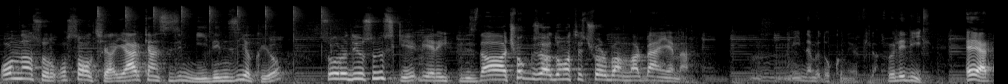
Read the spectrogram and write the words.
Ondan sonra o salça yerken sizin midenizi yakıyor. Sonra diyorsunuz ki bir yere gittiğinizde aa çok güzel domates çorbam var ben yemem. Hmm, mideme dokunuyor falan. Öyle değil. Eğer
